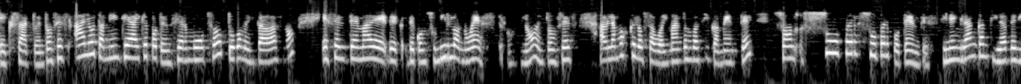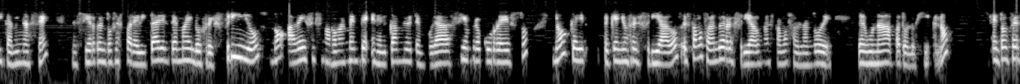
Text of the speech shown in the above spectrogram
Exacto, entonces algo también que hay que potenciar mucho, tú comentabas, ¿no? Es el tema de, consumir lo nuestro, ¿no? Entonces hablamos que los aguaimantos básicamente son súper, súper potentes, tienen gran cantidad de vitamina C, ¿no es cierto? Entonces para evitar el tema de los resfríos, ¿no? A veces normalmente en el cambio de temporada siempre ocurre esto, ¿no? Que hay pequeños resfriados, estamos hablando de resfriados, no estamos hablando de, de alguna patología, ¿no? Entonces,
